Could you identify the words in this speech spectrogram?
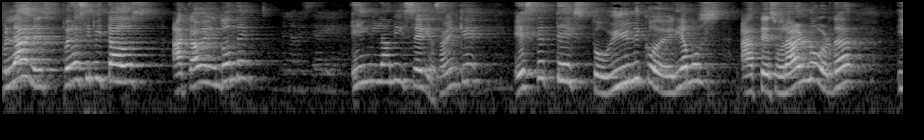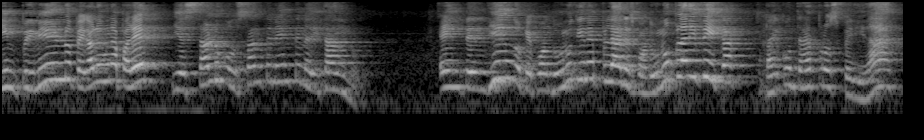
planes precipitados acaban en dónde? En la miseria. En la miseria. ¿Saben qué? Este texto bíblico deberíamos atesorarlo, ¿verdad? Imprimirlo, pegarlo en una pared y estarlo constantemente meditando. Entendiendo que cuando uno tiene planes, cuando uno planifica, va a encontrar prosperidad.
